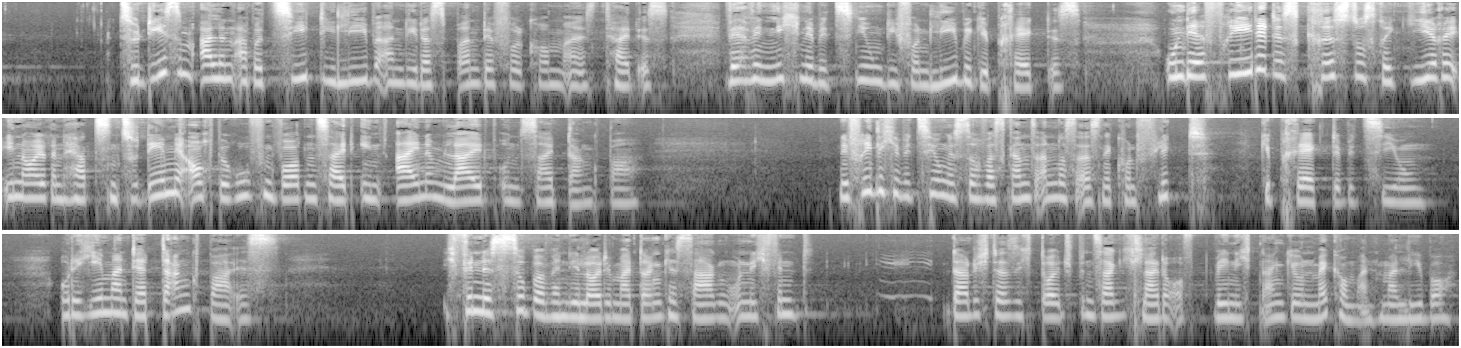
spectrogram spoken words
Zu diesem allen aber zieht die Liebe an, die das Band der Vollkommenheit ist. Wer will nicht eine Beziehung, die von Liebe geprägt ist und der Friede des Christus regiere in euren Herzen, zu dem ihr auch berufen worden seid, in einem Leib und seid dankbar. Eine friedliche Beziehung ist doch was ganz anderes als eine konfliktgeprägte Beziehung. Oder jemand, der dankbar ist. Ich finde es super, wenn die Leute mal Danke sagen. Und ich finde, dadurch, dass ich Deutsch bin, sage ich leider oft wenig Danke und meckere manchmal lieber.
